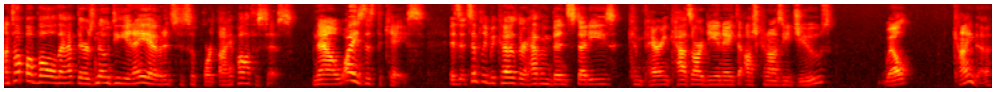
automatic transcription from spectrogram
On top of all that, there's no DNA evidence to support the hypothesis. Now, why is this the case? Is it simply because there haven't been studies comparing Khazar DNA to Ashkenazi Jews? Well, kinda.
